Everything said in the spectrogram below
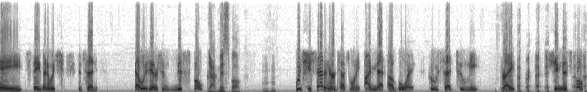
a statement in which it said Eloise Anderson misspoke. Yeah, misspoke. Mm-hmm. Which she said in her testimony, I met a boy who said to me, right? right? She misspoke.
